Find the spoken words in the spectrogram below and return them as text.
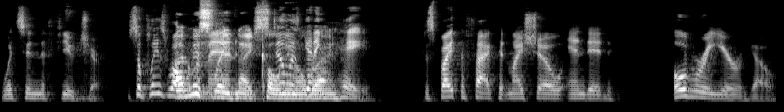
what's in the future. So please welcome miss a man late who night still Conan is getting paid, despite the fact that my show ended over a year ago,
